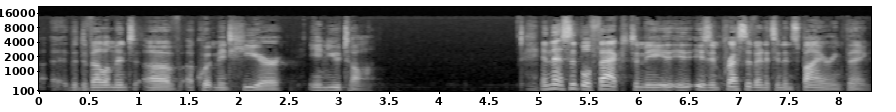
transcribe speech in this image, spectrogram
uh, the development of equipment here in Utah. And that simple fact to me is impressive and it's an inspiring thing.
